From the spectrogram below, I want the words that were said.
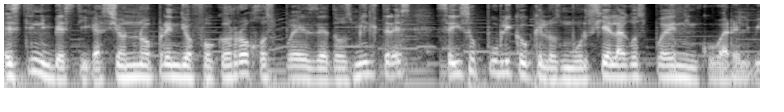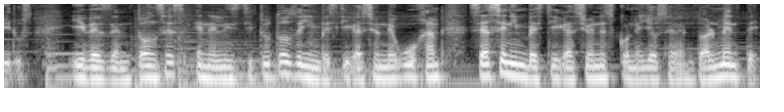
Esta investigación no prendió focos rojos, pues de 2003 se hizo público que los murciélagos pueden incubar el virus, y desde entonces en el Instituto de Investigación de Wuhan se hacen investigaciones con ellos eventualmente,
